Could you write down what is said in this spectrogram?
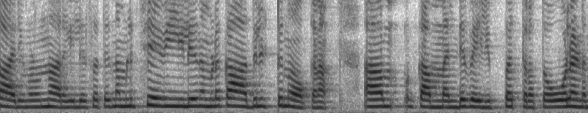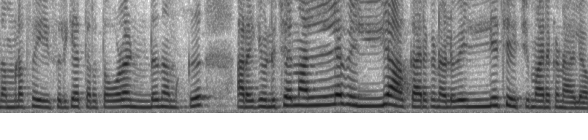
കാര്യങ്ങളൊന്നും അറിയില്ല. സത്യം നമ്മൾ ചെവിയിൽ നമ്മുടെ കാതിലിട്ട് നോക്കണം. ആ കമ്മലിന്റെ വലിപ്പം എത്രത്തോളം ഉണ്ട് നമ്മുടെ ഫേസിലേക്ക് എത്രത്തോളം ഉണ്ട് നമുക്ക് അറിയിക്കാൻ വേണ്ടി. ചില നല്ല വലിയ ആൾക്കാരൊക്കെ ഉണ്ടാവല്ലോ വലിയ ചേച്ചിമാരൊക്കെ ഉണ്ടാവല്ലോ.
